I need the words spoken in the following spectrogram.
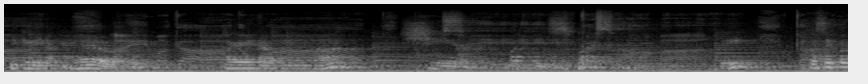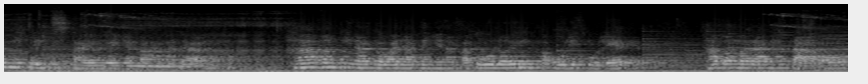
magbigay ng help. Kaya natin mag-share, mag-inspire. Okay? Kasi pag may traits tayong ganyan mga madam, habang ginagawa natin yan ng patuloy, paulit-ulit, habang maraming tao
